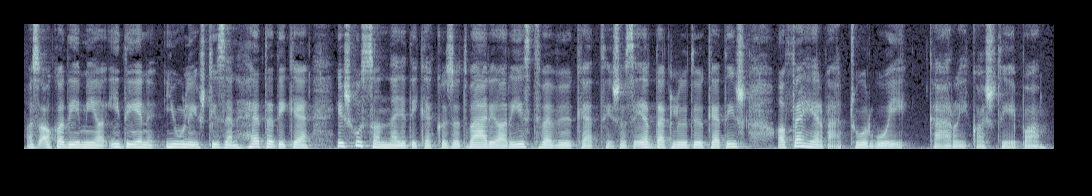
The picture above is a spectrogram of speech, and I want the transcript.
Az akadémia idén július 17-e és 24-e között várja a résztvevőket és az érdeklődőket is a Fehérvár csurgói Károly kastélyba.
